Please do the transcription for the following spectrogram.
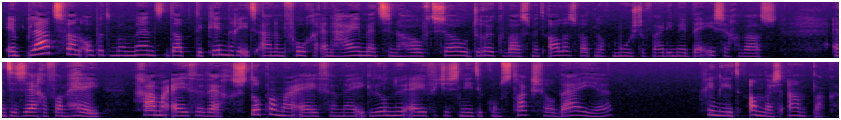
In plaats van op het moment dat de kinderen iets aan hem vroegen en hij met zijn hoofd zo druk was met alles wat nog moest of waar hij mee bezig was. En te zeggen van hé, hey, ga maar even weg, stop er maar even mee, ik wil nu eventjes niet, ik kom straks wel bij je ging hij het anders aanpakken.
